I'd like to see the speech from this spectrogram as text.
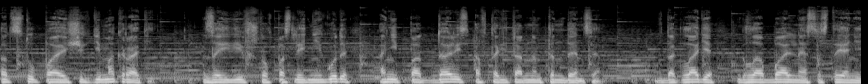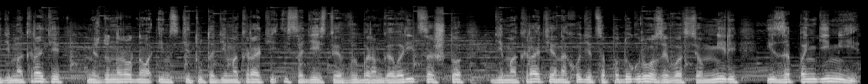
отступающих демократий, заявив, что в последние годы они поддались авторитарным тенденциям. В докладе «Глобальное состояние демократии» Международного института демократии и содействия выборам говорится, что демократия находится под угрозой во всем мире из-за пандемии,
